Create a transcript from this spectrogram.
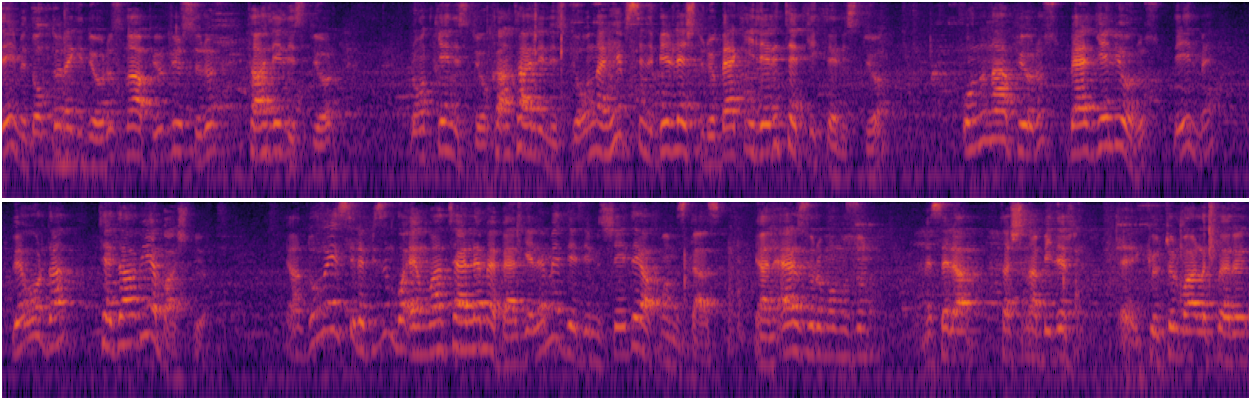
Değil mi? Doktora gidiyoruz. Ne yapıyor? Bir sürü tahlil istiyor. Röntgen istiyor, kan tahlili istiyor. Onlar hepsini birleştiriyor. Belki ileri tetkikler istiyor. Onu ne yapıyoruz? Belgeliyoruz, değil mi? Ve oradan tedaviye başlıyor. Yani dolayısıyla bizim bu envanterleme, belgeleme dediğimiz şeyi de yapmamız lazım. Yani Erzurum'umuzun mesela taşınabilir e, kültür varlıkları,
